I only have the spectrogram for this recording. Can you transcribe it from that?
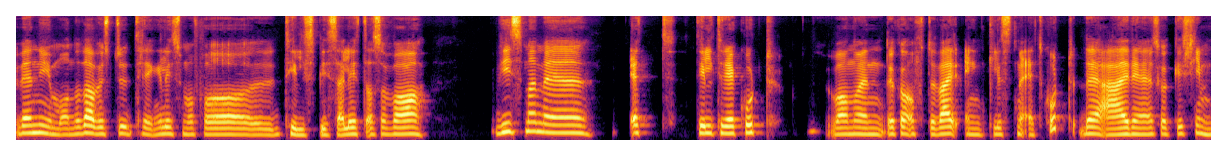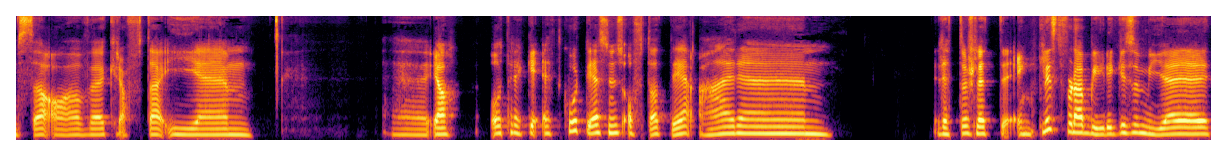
ved nymåne, da, hvis du trenger liksom å få tilspissa litt, altså hva Vis meg med ett til tre kort enn, det kan ofte være enklest med ett kort. Det er Jeg skal ikke kimse av krafta i eh, Ja, å trekke ett kort. Jeg syns ofte at det er eh, rett og slett enklest, for da blir det ikke så mye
